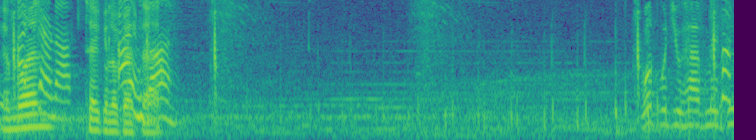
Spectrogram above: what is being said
I care Imran, take a look I'm at that. gone. What would you have me do?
